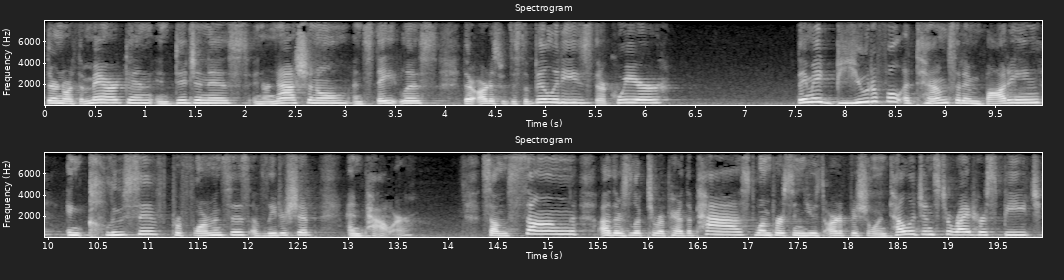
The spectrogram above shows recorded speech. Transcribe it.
They're North American, indigenous, international, and stateless. They're artists with disabilities, they're queer. They made beautiful attempts at embodying inclusive performances of leadership and power. Some sung, others looked to repair the past, one person used artificial intelligence to write her speech,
